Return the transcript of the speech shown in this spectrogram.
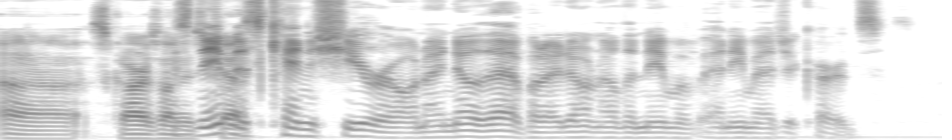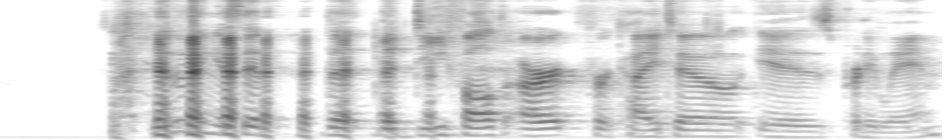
uh scars on His his, name chest. is Kenshiro, and I know that, but I don't know the name of any magic cards. The other thing is that the, the default art for Kaito is pretty lame.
